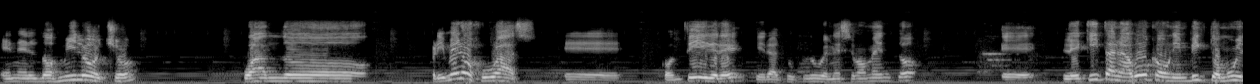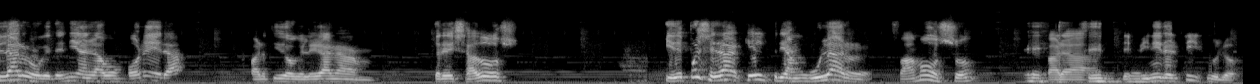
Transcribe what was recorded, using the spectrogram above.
en el 2008, cuando primero jugás eh, con Tigre, que era tu club en ese momento, eh, le quitan a Boca un invicto muy largo que tenía en la bombonera, partido que le ganan 3 a 2, y después se da aquel triangular famoso para definir el título.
